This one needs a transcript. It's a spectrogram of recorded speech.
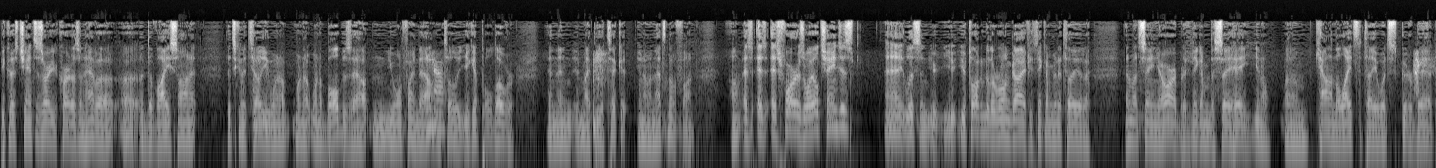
because chances are your car doesn't have a, a, a device on it that's going to tell you when a when a when a bulb is out, and you won't find out No. until you get pulled over, and then it might be a ticket. You know, and that's no fun. Um, as, as as far as oil changes, Hey, listen, you're you're you're talking to the wrong guy if you think I'm going to tell you to. and I'm not saying you are, but if you think I'm going to say, hey, you know, um, count on the lights to tell you what's good or bad,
